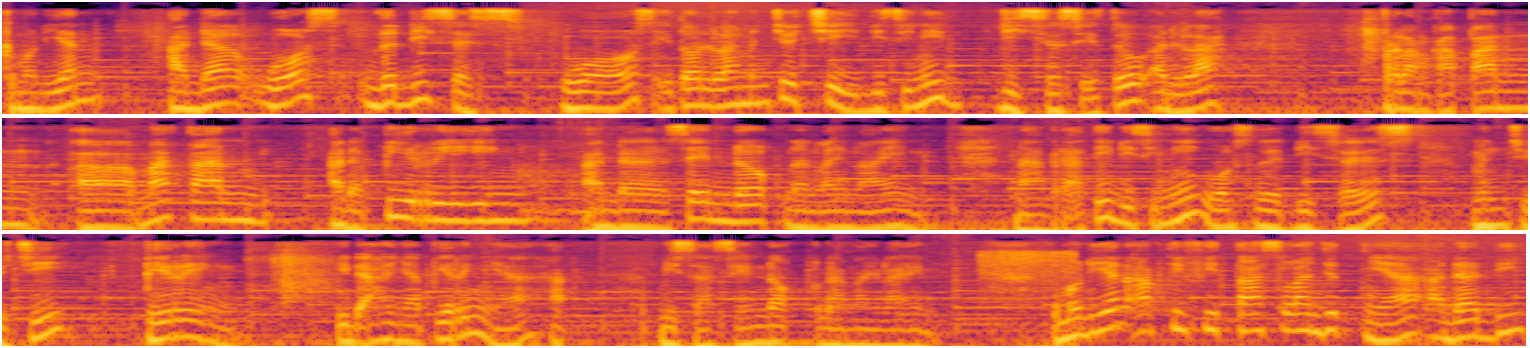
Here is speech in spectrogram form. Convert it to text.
Kemudian ada wash the dishes. Wash itu adalah mencuci. Di sini dishes itu adalah perlengkapan uh, makan, ada piring, ada sendok dan lain-lain. Nah, berarti di sini wash the dishes mencuci piring. Tidak hanya piringnya, bisa sendok dan lain-lain. Kemudian aktivitas selanjutnya ada di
